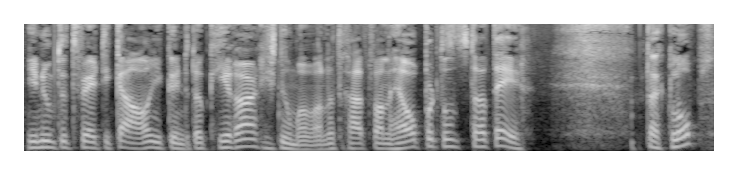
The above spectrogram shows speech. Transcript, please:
Je noemt het verticaal, je kunt het ook hiërarchisch noemen, want het gaat van helper tot strateeg. Dat klopt,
